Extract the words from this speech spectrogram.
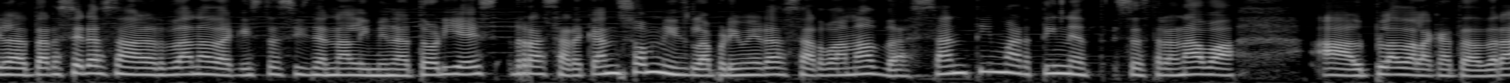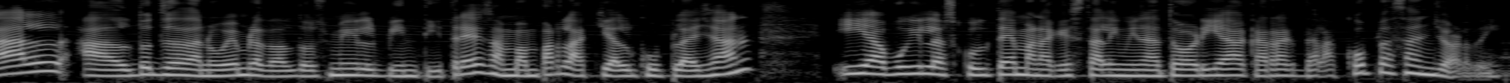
I la tercera sardana d'aquesta sisena eliminatòria és Recercant somnis, la primera sardana de Santi Martínez. S'estrenava al Pla de la Catedral el 12 de novembre del 2023. En vam parlar aquí al Coplejant i avui l'escoltem en aquesta eliminatòria a càrrec de la Copla Sant Jordi.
